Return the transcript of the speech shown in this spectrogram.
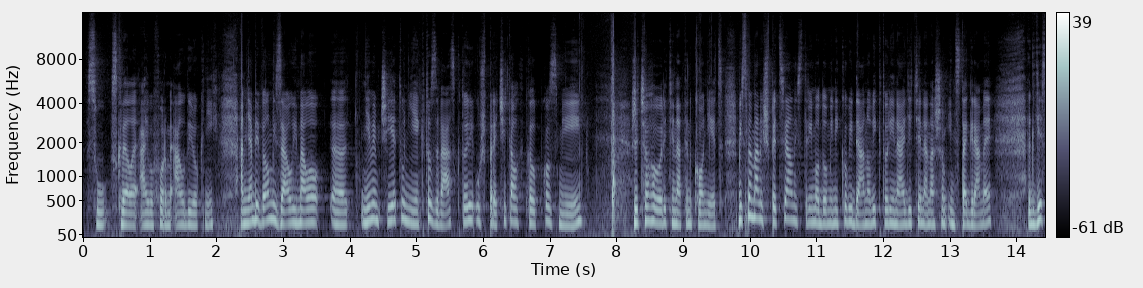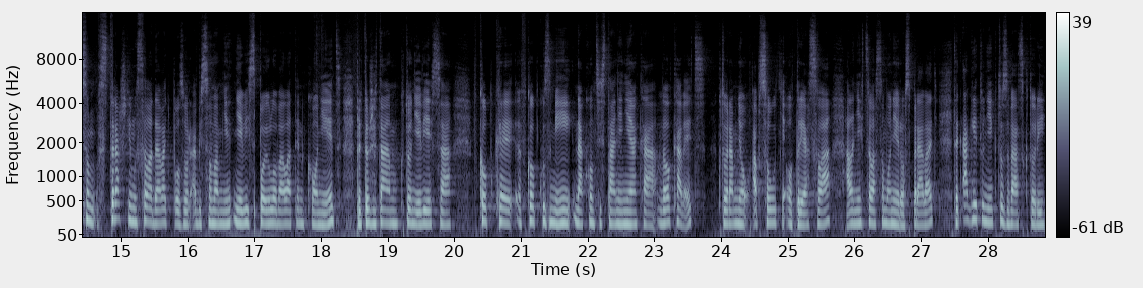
sú skvelé aj vo forme audiokníh. A mňa by veľmi zaujímalo, uh, neviem, či je tu niekto z vás, ktorý už prečítal Klpko zmí, že čo hovoríte na ten koniec. My sme mali špeciálny stream o Dominikovi Dánovi, ktorý nájdete na našom Instagrame, kde som strašne musela dávať pozor, aby som vám nevyspojlovala ten koniec, pretože tam, kto nevie, sa v, klopke, v klopku zmí na konci stane nejaká veľká vec ktorá mňou absolútne otriasla, ale nechcela som o nej rozprávať. Tak ak je tu niekto z vás, ktorý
